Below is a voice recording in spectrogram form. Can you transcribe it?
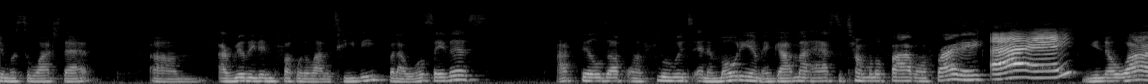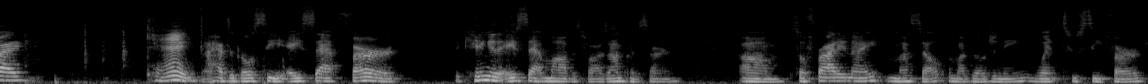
sleep. was to watch that. Um, I really didn't fuck with a lot of TV, but I will say this. I filled up on fluids and Imodium and got my ass to Terminal 5 on Friday. Aye. You know why? Dang. I had to go see ASAP Ferg, the king of the ASAP mob, as far as I'm concerned. Um, so Friday night, myself and my girl Janine went to see Ferg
